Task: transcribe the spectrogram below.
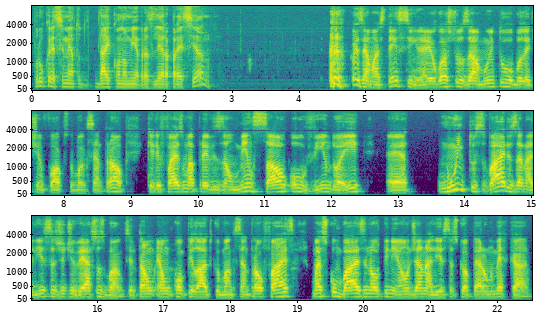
para o crescimento da economia brasileira para esse ano? Pois é, mas tem sim, né? Eu gosto de usar muito o boletim Focus do Banco Central, que ele faz uma previsão mensal, ouvindo aí é, muitos, vários analistas de diversos bancos. Então, é um compilado que o Banco Central faz, mas com base na opinião de analistas que operam no mercado.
